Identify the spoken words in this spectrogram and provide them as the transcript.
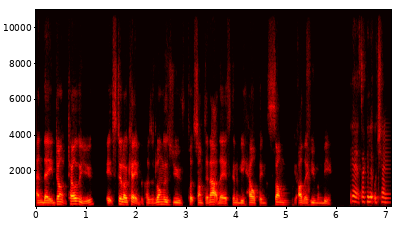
and they don't tell you it's still okay because as long as you've put something out there it's going to be helping some other human being. Yeah it's like a little chain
